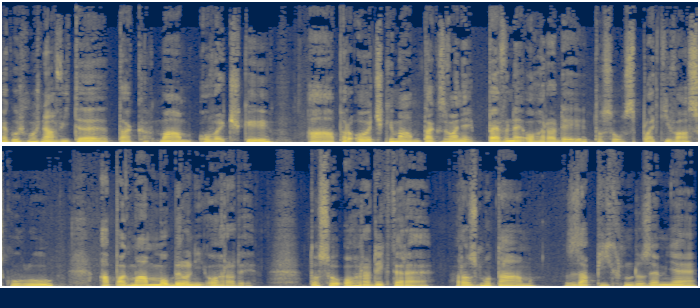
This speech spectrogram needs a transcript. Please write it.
Jak už možná víte, tak mám ovečky a pro ovečky mám takzvaně pevné ohrady, to jsou spletivá z kůlů, a pak mám mobilní ohrady. To jsou ohrady, které rozmotám, zapíchnu do země,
